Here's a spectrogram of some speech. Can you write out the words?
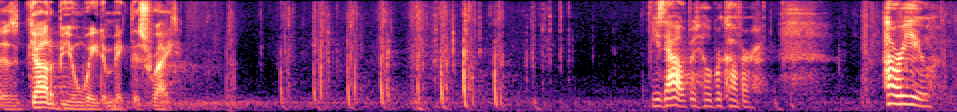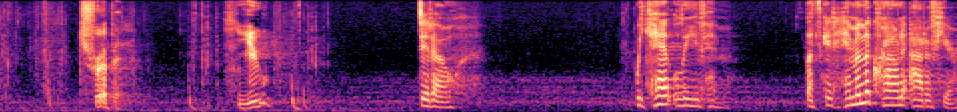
There's gotta be a way to make this right. He's out, but he'll recover. How are you? Tripping. You? Ditto. We can't leave him. Let's get him and the crown out of here.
